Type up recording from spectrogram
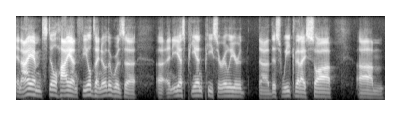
and I am still high on Fields. I know there was a, an ESPN piece earlier uh, this week that I saw um,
